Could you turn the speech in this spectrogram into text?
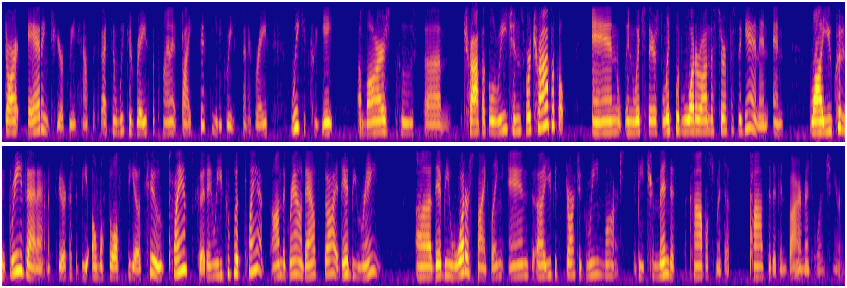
start adding to your greenhouse effect. And we could raise the planet by 50 degrees centigrade. We could create a Mars whose um, tropical regions were tropical and in which there's liquid water on the surface again. And, and while you couldn't breathe that atmosphere because it'd be almost all CO2, plants could, and you could put plants on the ground outside. There'd be rain, uh, there'd be water cycling, and uh, you could start to green Mars. It'd be a tremendous accomplishment of positive environmental engineering.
